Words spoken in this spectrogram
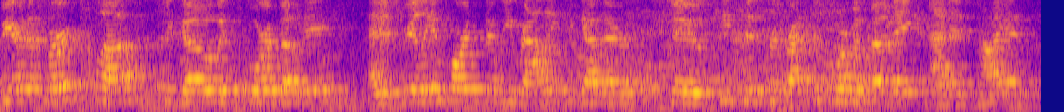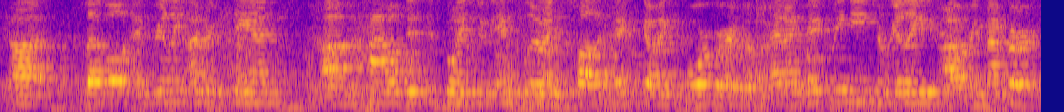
We are the first club to go with score voting, and it's really important that we rally together to keep this progressive form of voting at its highest uh, level and really understand um, how this is going to influence politics going forward. And I think we need to really uh, remember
